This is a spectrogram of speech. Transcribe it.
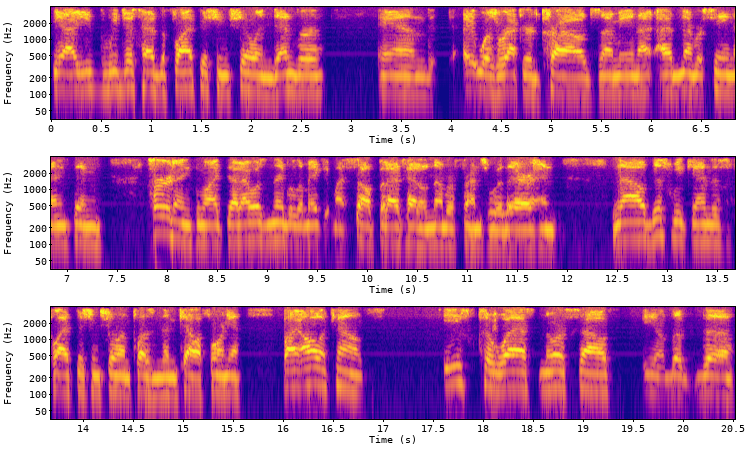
Yeah, you, we just had the fly fishing show in Denver, and it was record crowds. I mean, I, I've never seen anything, heard anything like that. I wasn't able to make it myself, but I've had a number of friends who were there. And now this weekend is a fly fishing show in Pleasanton, California. By all accounts, east to west, north south, you know, the the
